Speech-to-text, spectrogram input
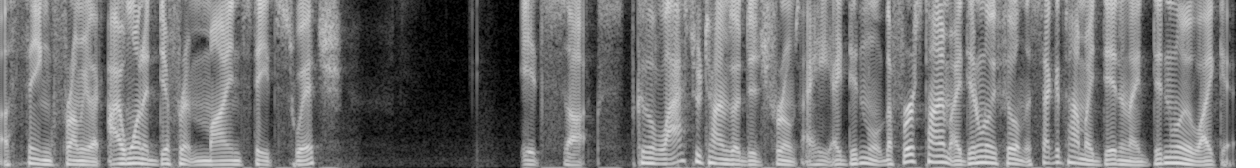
a thing from, you're like, I want a different mind state switch. It sucks because the last two times I did shrooms, I I didn't. The first time I didn't really feel it, and the second time I did, and I didn't really like it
